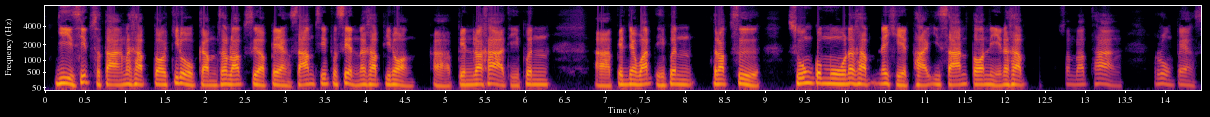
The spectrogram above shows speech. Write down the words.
20สตางค์นะครับ ต่อกิโลกรัมสำหรับเสือแป้ง30%นะครับ พี่น้องอ่าเป็นราคาที่เพิ่น อ่าเป็นจังหวัดที่เพิ่นรับซื้อสูงกว่าหมู่นะครับ ในเขตภาคอีสานตอนนี้นะครับสำหรับทางโรงแป้งแส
